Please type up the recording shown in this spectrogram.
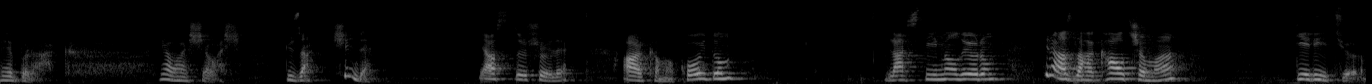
ve bırak. Yavaş yavaş. Güzel. Şimdi yastığı şöyle arkama koydum. Lastiğimi alıyorum. Biraz daha kalçamı geri itiyorum.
